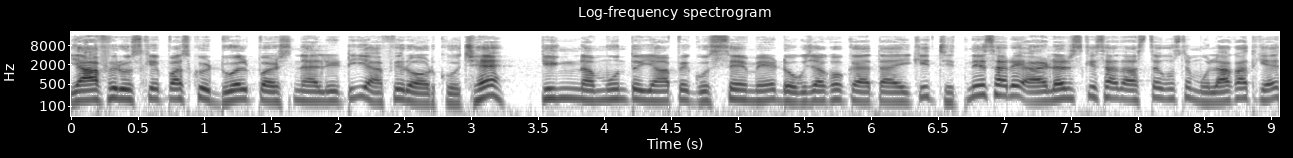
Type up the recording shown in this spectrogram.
या फिर उसके पास कोई डुअल पर्सनैलिटी या फिर और कुछ है? किंग नमून तो यहाँ पे गुस्से में डोगजा को कहता है कि जितने सारे एडर्स के साथ आज तक उसने मुलाकात किया है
